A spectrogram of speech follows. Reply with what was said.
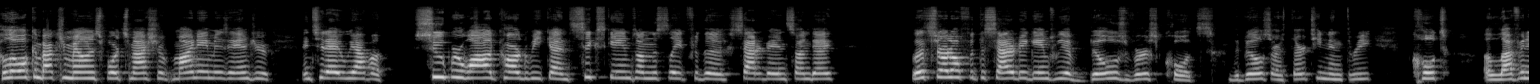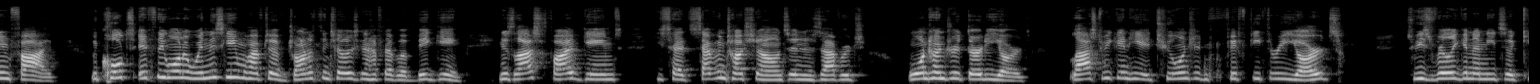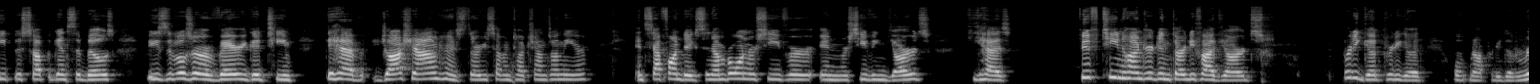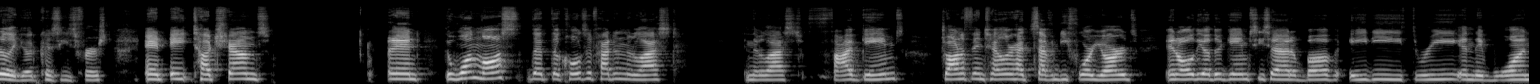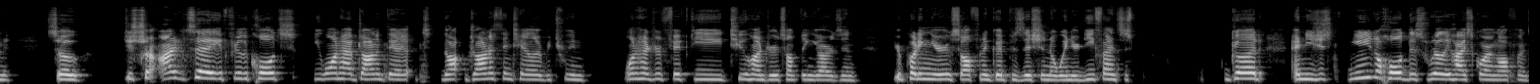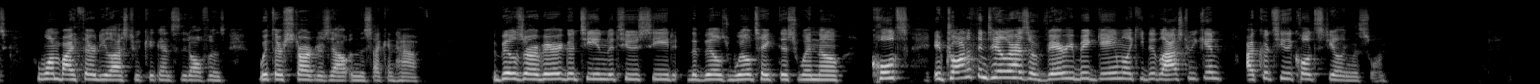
Hello, welcome back to Maryland Sports Mashup. My name is Andrew, and today we have a super wild card weekend. Six games on the slate for the Saturday and Sunday. Let's start off with the Saturday games. We have Bills versus Colts. The Bills are 13 and 3, Colts 11 and 5. The Colts, if they want to win this game, will have to have Jonathan Taylor's going to have to have a big game. In his last five games, he's had seven touchdowns and has averaged 130 yards. Last weekend, he had 253 yards so he's really going to need to keep this up against the Bills because the Bills are a very good team. They have Josh Allen, who has 37 touchdowns on the year, and Stefon Diggs, the number one receiver in receiving yards. He has 1,535 yards. Pretty good, pretty good. Well, not pretty good, really good because he's first. And eight touchdowns. And the one loss that the Colts have had in their last in their last five games, Jonathan Taylor had 74 yards in all the other games he's had above 83 and they've won. So just try, I'd say if you're the Colts, you want to have Jonathan Jonathan Taylor between 150 200 something yards and you're putting yourself in a good position to win. Your defense is good and you just you need to hold this really high scoring offense who won by 30 last week against the Dolphins with their starters out in the second half. The Bills are a very good team, the 2 seed. The Bills will take this win though. Colts, if Jonathan Taylor has a very big game like he did last weekend, I could see the Colts stealing this one.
